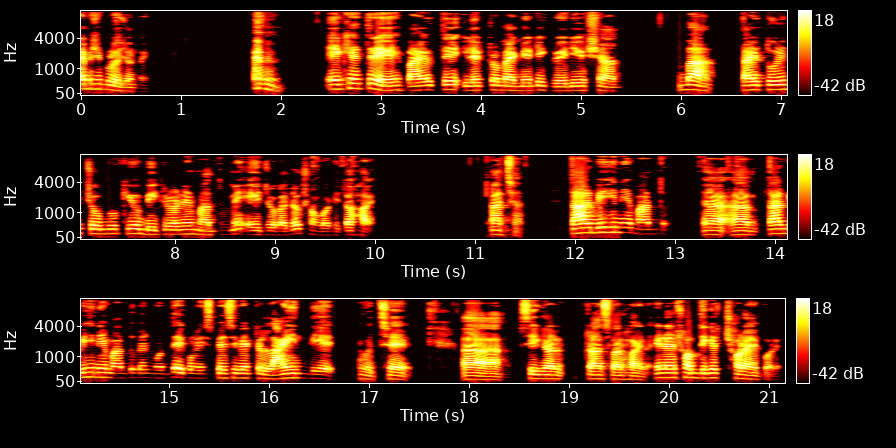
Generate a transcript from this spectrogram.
এর বেশি প্রয়োজন নেই। এক্ষেত্রে বায়ুতে ইলেকট্রোম্যাগনেটিক রেডিয়েশন বা তার তড়িৎ চৌম্বকীয় বিকিরণের মাধ্যমে এই যোগাযোগ সংগঠিত হয়। আচ্ছা তারবিহীন মাধ্যম তারবিহীন মাধ্যমের মধ্যে কোনো স্পেসিফিক একটা লাইন দিয়ে হচ্ছে সিগন্যাল ট্রান্সফার হয় না। এটা সব দিকে ছড়ায় পড়ে।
